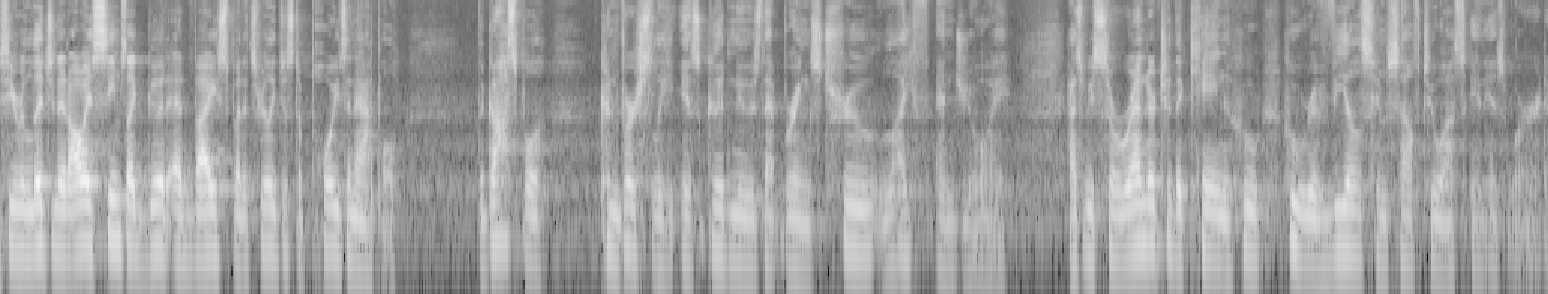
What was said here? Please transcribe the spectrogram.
see, religion, it always seems like good advice, but it's really just a poison apple. The gospel, conversely, is good news that brings true life and joy as we surrender to the King who, who reveals himself to us in his word.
